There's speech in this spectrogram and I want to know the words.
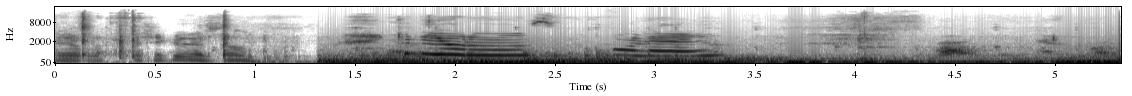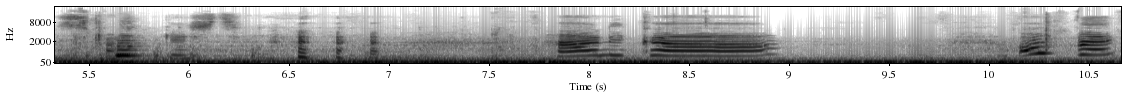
Eyvallah. Teşekkür ederim sağ ol. Gidiyoruz. Oley. Süper geçti. Harika. Of be.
